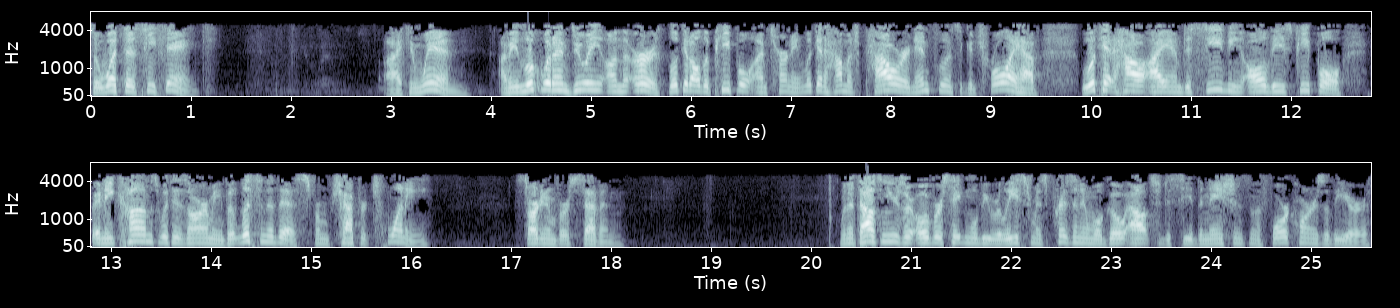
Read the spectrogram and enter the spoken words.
So what does he think? I can win. I mean, look what I'm doing on the earth. Look at all the people I'm turning. Look at how much power and influence and control I have. Look at how I am deceiving all these people. And he comes with his army. But listen to this from chapter 20, starting in verse 7. When the thousand years are over, Satan will be released from his prison and will go out to deceive the nations in the four corners of the earth,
